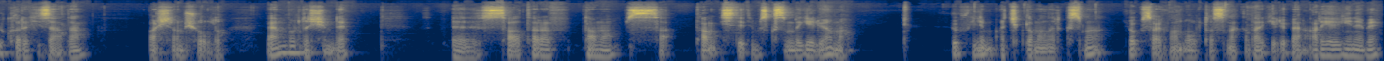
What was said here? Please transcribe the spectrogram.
yukarı hizadan başlamış oldu. Ben burada şimdi e, sağ taraf tamam sağ, tam istediğimiz kısımda geliyor ama şu film açıklamaları kısmı çok sayfanın ortasına kadar geliyor. Ben araya yine bir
